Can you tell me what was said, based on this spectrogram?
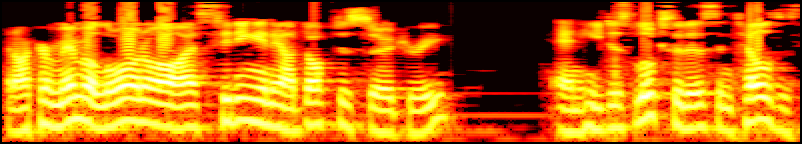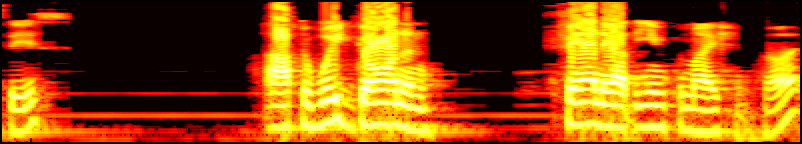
And I can remember Laura and I sitting in our doctor's surgery and he just looks at us and tells us this after we'd gone and found out the information, right?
